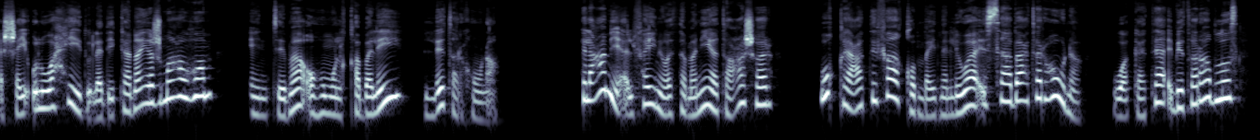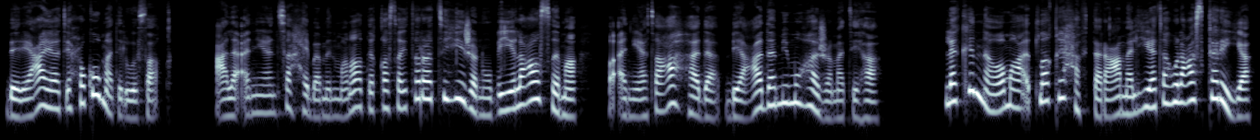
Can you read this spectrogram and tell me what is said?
الشيء الوحيد الذي كان يجمعهم انتماؤهم القبلي لترهونة في العام 2018 وقع اتفاق بين اللواء السابع ترهونة وكتائب طرابلس برعاية حكومة الوفاق على أن ينسحب من مناطق سيطرته جنوبي العاصمة وأن يتعهد بعدم مهاجمتها. لكن ومع إطلاق حفتر عمليته العسكرية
